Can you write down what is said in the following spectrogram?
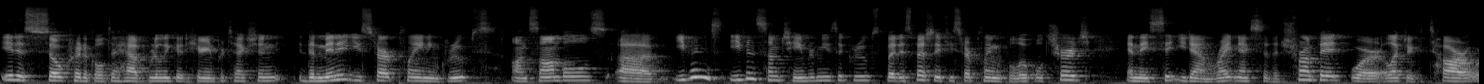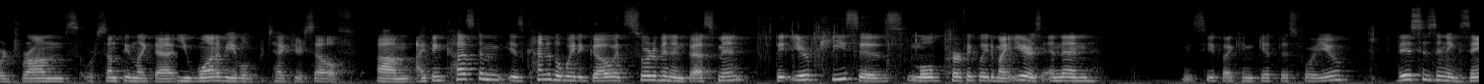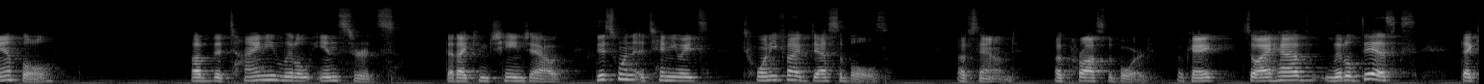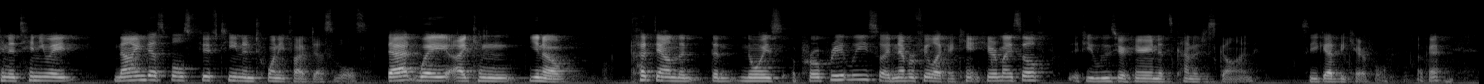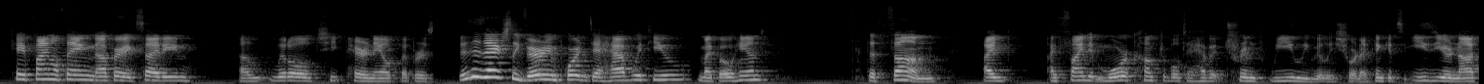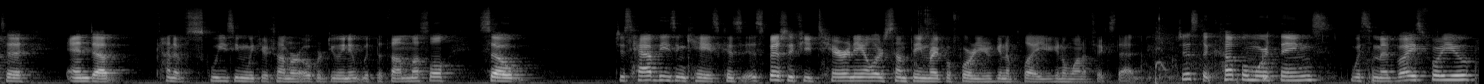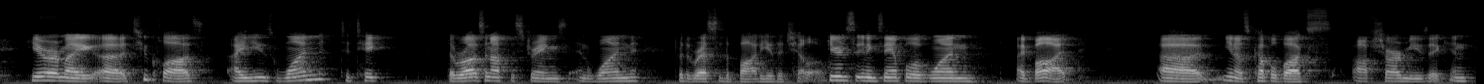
It is so critical to have really good hearing protection. The minute you start playing in groups, ensembles, uh, even even some chamber music groups, but especially if you start playing with the local church, and they sit you down right next to the trumpet or electric guitar or drums or something like that. You want to be able to protect yourself. Um, I think custom is kind of the way to go. It's sort of an investment. The earpieces mold perfectly to my ears. And then, let me see if I can get this for you. This is an example of the tiny little inserts that I can change out. This one attenuates 25 decibels of sound across the board okay? So I have little discs that can attenuate 9 decibels, 15, and 25 decibels. That way I can, you know, cut down the, the noise appropriately so I never feel like I can't hear myself. If you lose your hearing, it's kind of just gone. So you got to be careful, okay? Okay, final thing, not very exciting, a little cheap pair of nail clippers. This is actually very important to have with you, my bow hand. The thumb, I I find it more comfortable to have it trimmed really, really short. I think it's easier not to end up kind of squeezing with your thumb or overdoing it with the thumb muscle. So just have these in case, because especially if you tear a nail or something right before you're going to play, you're going to want to fix that. Just a couple more things with some advice for you. Here are my uh, two claws. I use one to take the rosin off the strings and one for the rest of the body of the cello. Here's an example of one I bought. Uh, you know, it's a couple bucks off Shar Music. And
